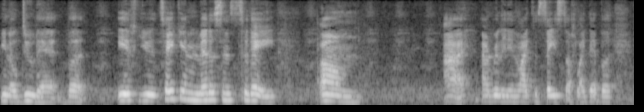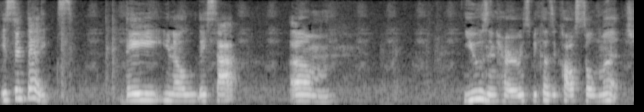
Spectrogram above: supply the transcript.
you know, do that. But if you're taking medicines today, um, I I really didn't like to say stuff like that, but it's synthetics. They, you know, they stop um, using herbs because it costs so much.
